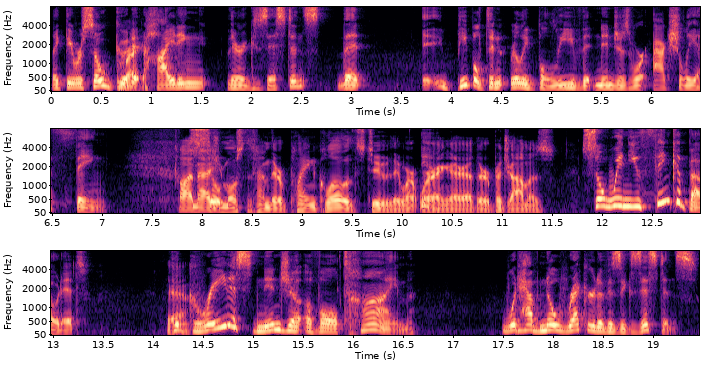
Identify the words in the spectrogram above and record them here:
Like, they were so good at hiding their existence that eh, people didn't really believe that ninjas were actually a thing. I imagine So- most of the time they were plain clothes too. They weren't wearing their, their pajamas. So when you think about it, the greatest ninja of all time would have no record of his existence.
